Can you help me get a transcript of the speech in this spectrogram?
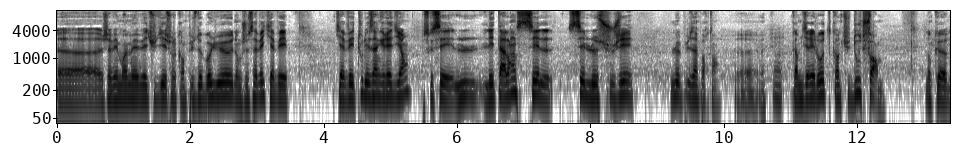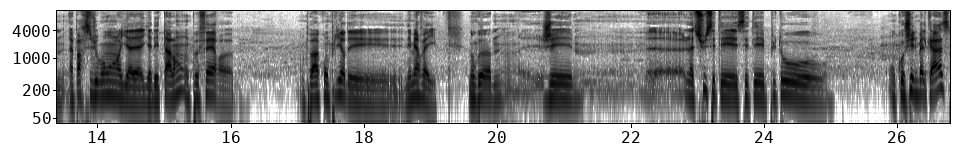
Euh, j'avais moi-même étudié sur le campus de Beaulieu, donc je savais qu'il y avait, qu'il y avait tous les ingrédients, parce que c'est les talents, c'est le, c'est le sujet le plus important. Euh, comme dirait l'autre, quand tu doutes, forme. Donc à partir du moment où il y, a, il y a des talents, on peut faire, on peut accomplir des, merveilles. Donc j'ai là-dessus, c'était, plutôt on cochait une belle case.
